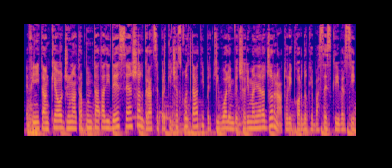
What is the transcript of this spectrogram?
È finita anche oggi un'altra puntata di The Essential, grazie per chi ci ha ascoltati, per chi vuole invece rimanere aggiornato ricordo che basta iscriversi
